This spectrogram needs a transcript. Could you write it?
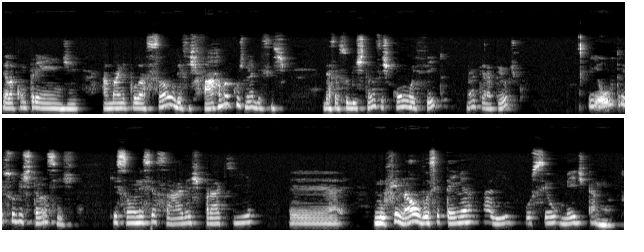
Ela compreende a manipulação desses fármacos, né? Desses, dessas substâncias com o efeito né? terapêutico e outras substâncias que são necessárias para que é, no final você tenha ali o seu medicamento.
